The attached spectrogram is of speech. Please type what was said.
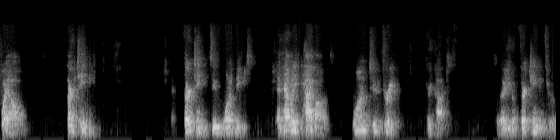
12, 13. 13, see one of these. And how many pi bonds? One, two, three. Three pies. So there you go, 13 and 3.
